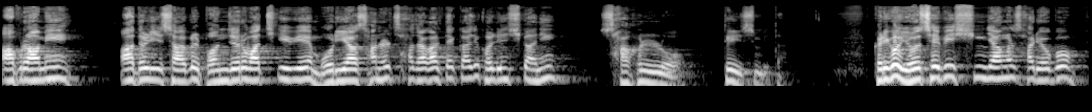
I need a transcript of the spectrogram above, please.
아브라함이 아들 이삭을 번제로 바치기 위해 모리아 산을 찾아갈 때까지 걸린 시간이 사흘로 되어 있습니다. 그리고 요셉이 식량을 사려고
